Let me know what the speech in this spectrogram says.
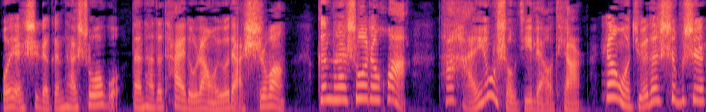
我也试着跟他说过，但他的态度让我有点失望。跟他说着话。他还用手机聊天，让我觉得是不是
